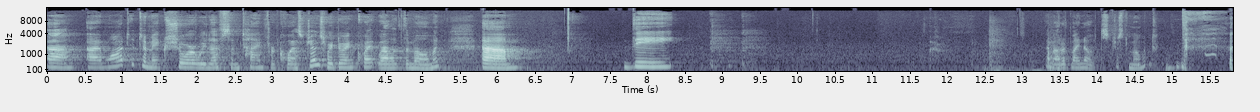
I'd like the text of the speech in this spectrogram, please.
Um, I wanted to make sure we left some time for questions. We're doing quite well at the moment. Um, The, I'm out of my notes, just a moment.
